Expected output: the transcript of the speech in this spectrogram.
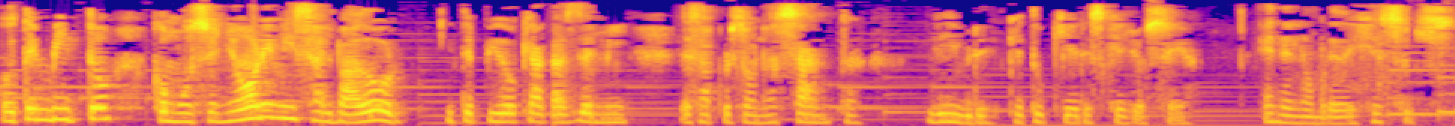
Hoy te invito como Señor y mi Salvador y te pido que hagas de mí esa persona santa, libre que tú quieres que yo sea. En el nombre de Jesús.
